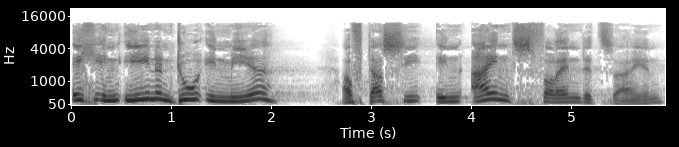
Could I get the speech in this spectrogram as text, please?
Ich in ihnen, du in mir, auf dass sie in eins vollendet seien,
